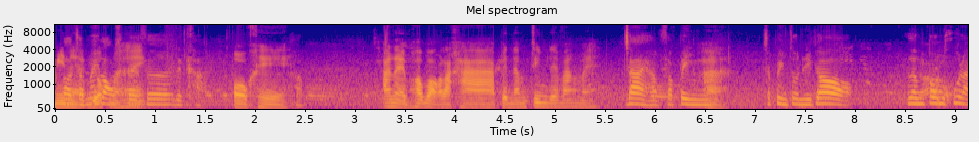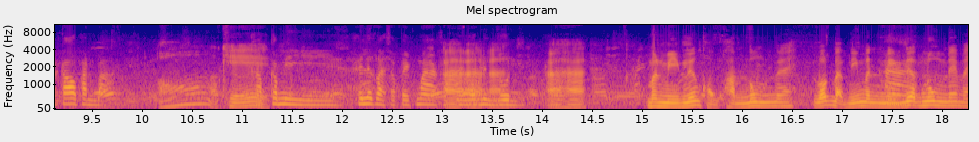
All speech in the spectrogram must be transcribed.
มีเราแหนจะบไม่ยกลองมาสเปให้ เซอร์เด็ดขาด โอเค ครับ อันไหนพอบอกราคาเป็นน้ำจิ้มได้บ้างไหมได้ครับสปริงอ่าสปริงตัวนี้ก็เริ่มต้นคู่ละ 9,000 บาทอ๋อโอเคครับก็มีให้เลือกหลายสเปคมากครับอ่าในรถหนึ่งรุ่น อ่าฮะมันมีเรื่องของความนุ่มด้วยไหมรถแบบนี้มันมีอ่า เลือกนุ่มได้ไหม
